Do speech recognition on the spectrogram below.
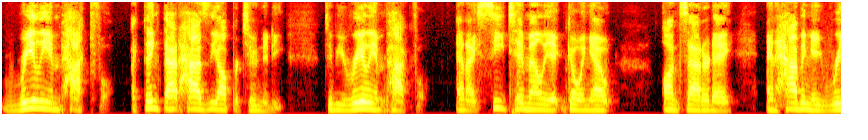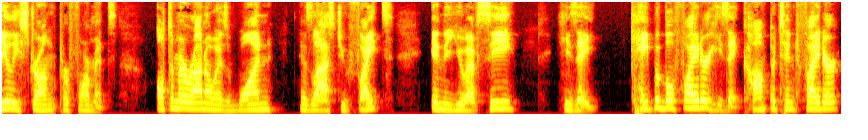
really impactful. I think that has the opportunity to be really impactful. And I see Tim Elliott going out on Saturday and having a really strong performance. Altamirano has won his last two fights in the UFC. He's a capable fighter, he's a competent fighter,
